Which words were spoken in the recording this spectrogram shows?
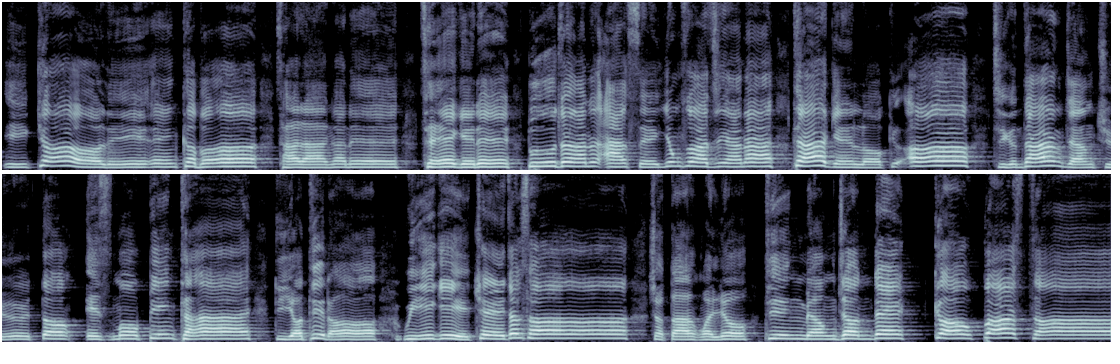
이 결린 커버 사랑하는 세계를 부정하는 악세 용서하지 않아. 타겟 로크업 지금 당장 출동 It's moving time. 뛰어들어 위기 최전선. 셧다운 완료 등명전대 Go Buster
